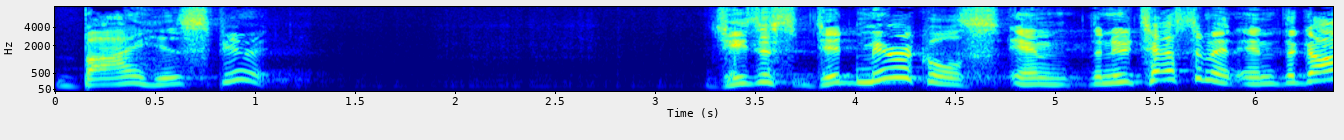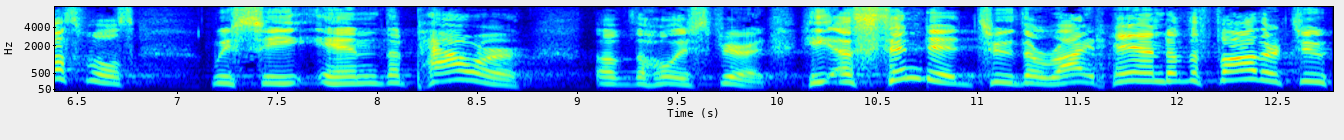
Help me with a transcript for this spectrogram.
by his Spirit. Jesus did miracles in the New Testament, in the Gospels. We see in the power of the Holy Spirit. He ascended to the right hand of the Father to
